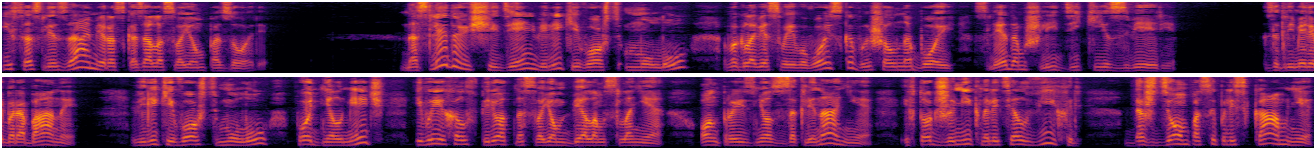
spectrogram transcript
и со слезами рассказал о своем позоре. На следующий день великий вождь Мулу во главе своего войска вышел на бой, следом шли дикие звери. Загремели барабаны. Великий вождь Мулу поднял меч и выехал вперед на своем белом слоне. Он произнес заклинание, и в тот же миг налетел вихрь. Дождем посыпались камни,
